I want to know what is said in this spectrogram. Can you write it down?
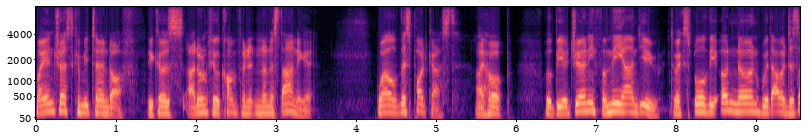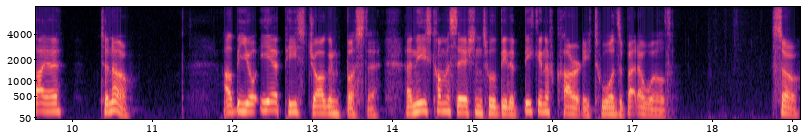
my interest can be turned off because I don't feel confident in understanding it. Well, this podcast, I hope, will be a journey for me and you to explore the unknown with our desire to know. I'll be your earpiece jargon buster, and these conversations will be the beacon of clarity towards a better world. So,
